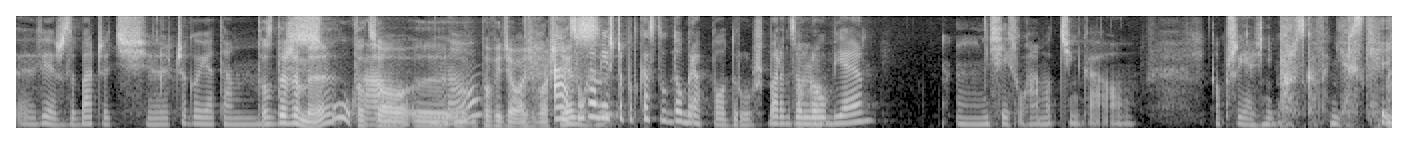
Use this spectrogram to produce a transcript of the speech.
e, wiesz, zobaczyć, e, czego ja tam. To zderzymy słucham. to, co y, no. powiedziałaś właśnie. A, słucham jeszcze podcastu Dobra Podróż. Bardzo Aha. lubię. Mm, dzisiaj słuchałam odcinka o, o przyjaźni polsko-węgierskiej.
